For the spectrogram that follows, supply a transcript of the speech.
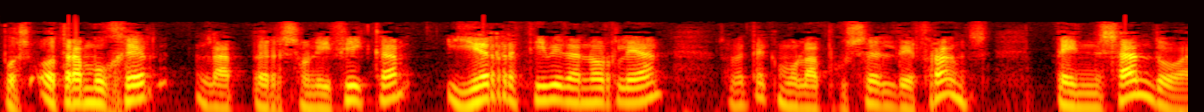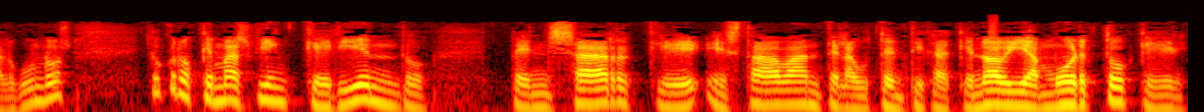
pues otra mujer la personifica y es recibida en Orleans solamente como la Pucelle de France, pensando algunos, yo creo que más bien queriendo pensar que estaba ante la auténtica, que no había muerto, que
